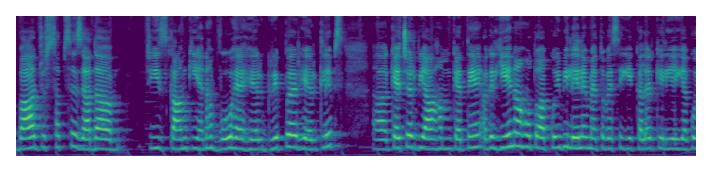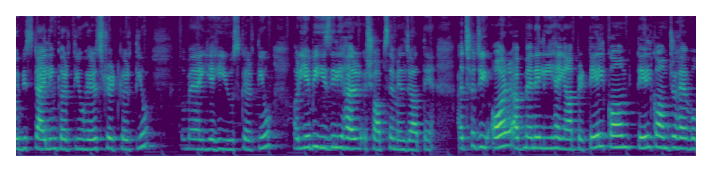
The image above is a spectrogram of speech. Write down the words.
बाद जो सबसे ज़्यादा चीज़ काम की है ना वो है hair gripper hair clips catcher भी आ, हम कहते हैं। अगर ये ना हो तो आप कोई भी ले लें मैं तो वैसे ये कलर के लिए या कोई भी स्टाइलिंग करती हूँ हेयर स्ट्रेट करती हूँ तो मैं यही यूज़ करती हूँ। और ये भी इजीली हर शॉप से मिल जाते हैं। अच्छा जी और अब मैंने ली है यहाँ पे टेल कॉम टेल कॉम जो है वो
